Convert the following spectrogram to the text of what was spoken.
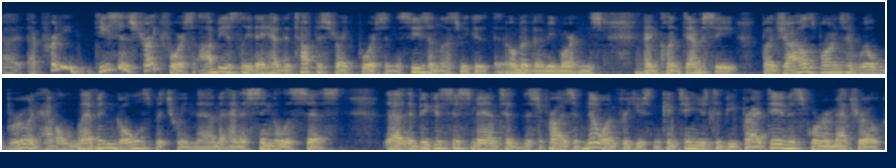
a, a pretty decent strike force. Obviously, they had the toughest strike force in the season last week, uh, Obafemi Martins and Clint Dempsey. But Giles Barnes and Will Bruin have 11 goals between them and a single assist. Uh, the big assist man, to the surprise of no one for Houston, continues to be Brad Davis, former Metro,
